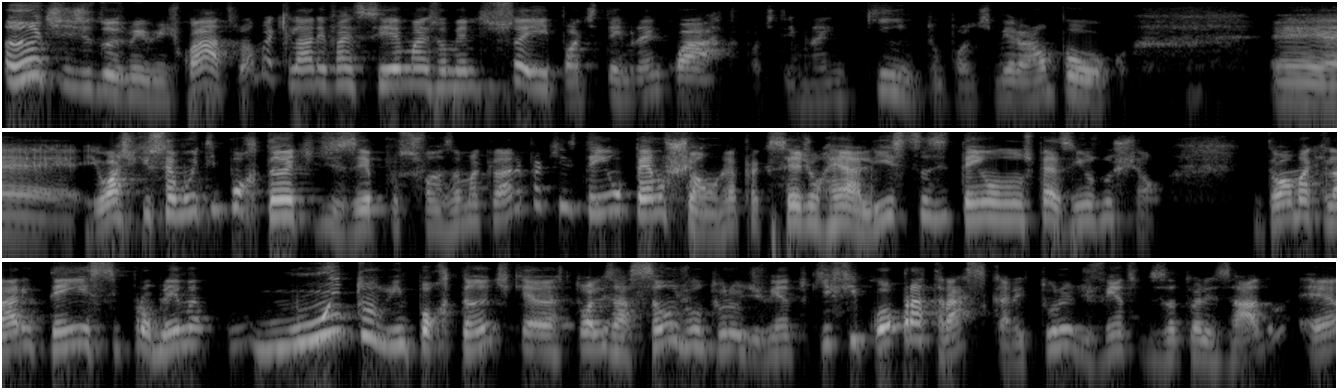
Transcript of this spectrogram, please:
antes de 2024, a McLaren vai ser mais ou menos isso aí. Pode terminar em quarto, pode terminar em quinto, pode melhorar um pouco. É, eu acho que isso é muito importante dizer para os fãs da McLaren para que tenham o pé no chão, né, para que sejam realistas e tenham os pezinhos no chão. Então a McLaren tem esse problema muito importante, que é a atualização de um túnel de vento que ficou para trás, cara. E túnel de vento desatualizado é,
